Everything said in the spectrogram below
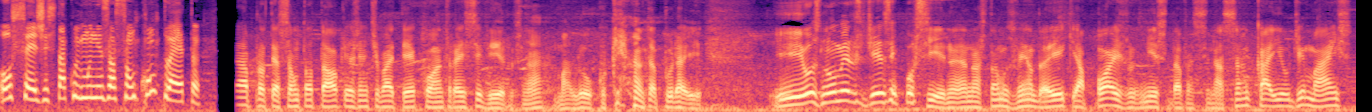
ou seja, está com imunização completa. É a proteção total que a gente vai ter contra esse vírus, né? Maluco que anda por aí. E os números dizem por si, né? Nós estamos vendo aí que após o início da vacinação caiu demais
